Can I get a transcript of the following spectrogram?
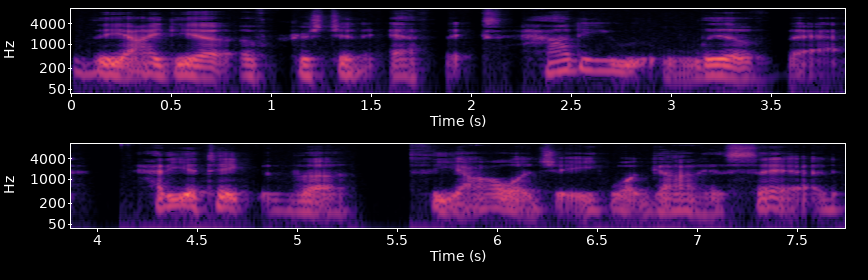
the idea of Christian ethics. How do you live that? How do you take the theology, what God has said,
